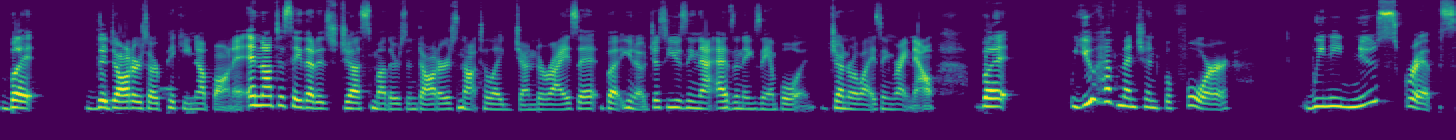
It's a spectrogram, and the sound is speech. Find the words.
but the daughters are picking up on it. And not to say that it's just mothers and daughters, not to like genderize it, but you know, just using that as an example, generalizing right now. But you have mentioned before we need new scripts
